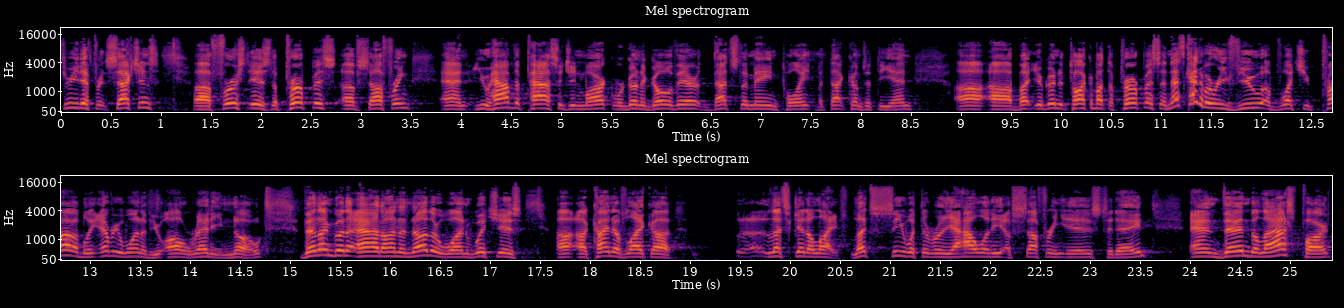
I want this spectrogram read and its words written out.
three different sections. Uh, first is the purpose of suffering, and you have the passage in Mark. We're going to go there. That's the main point, but that comes at the end. Uh, uh, but you're going to talk about the purpose, and that's kind of a review of what you probably, every one of you, already know. Then I'm going to add on another one, which is a kind of like a let's get a life. Let's see what the reality of suffering is today. And then the last part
